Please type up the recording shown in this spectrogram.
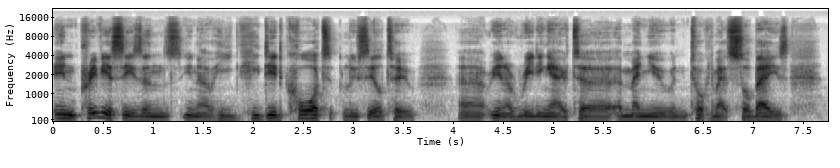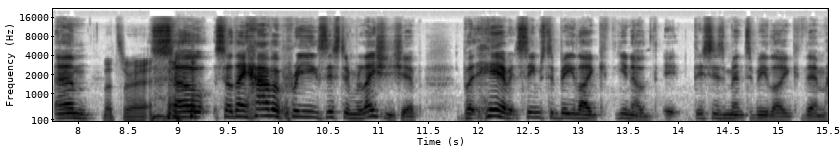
in previous seasons, you know, he he did court Lucille 2. Uh, you know, reading out uh, a menu and talking about sorbets. Um, That's right. so, so they have a pre-existing relationship, but here it seems to be like you know, it, this is meant to be like them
